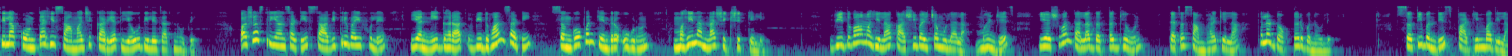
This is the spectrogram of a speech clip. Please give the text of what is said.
तिला कोणत्याही सामाजिक कार्यात येऊ दिले जात नव्हते. अशा स्त्रियांसाठी सावित्रीबाई फुले यांनी घरात विधवांसाठी संगोपन केंद्र उघडून महिलांना शिक्षित केले. विधवा महिला काशीबाईच्या मुलाला म्हणजेच यशवंताला दत्तक घेऊन त्याचा सांभाळ केला त्याला डॉक्टर बनवले. सतीबंदीस पाठिंबा दिला.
